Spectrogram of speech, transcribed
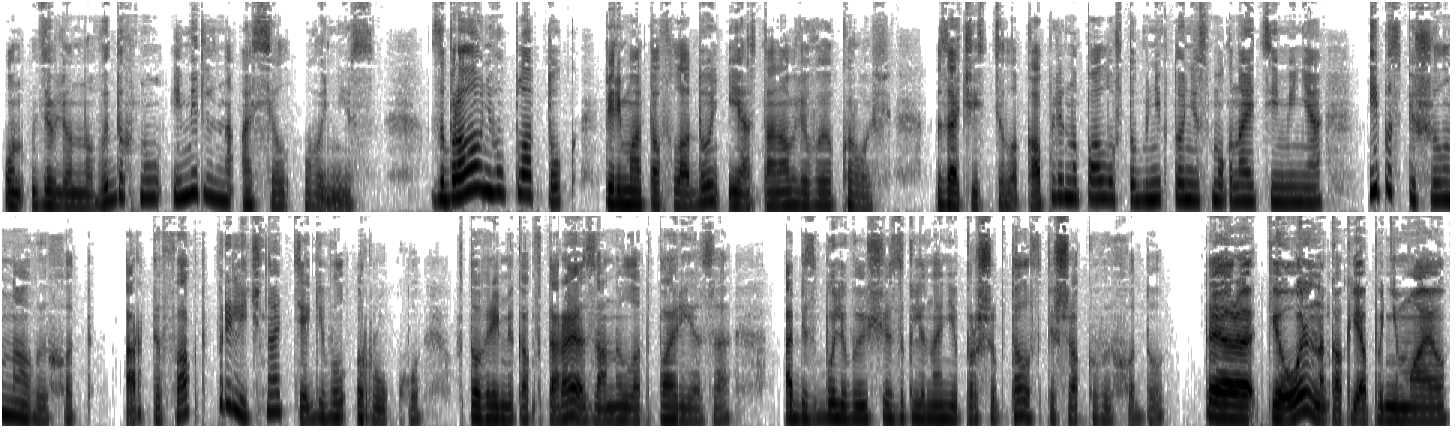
Он удивленно выдохнул и медленно осел вниз. Забрала у него платок, перемотав ладонь и останавливая кровь. Зачистила капли на полу, чтобы никто не смог найти меня, и поспешила на выход. Артефакт прилично оттягивал руку, в то время как вторая заныла от пореза. Обезболивающее заклинание прошептал, спеша к выходу. «Терра Кеольна, как я понимаю»,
